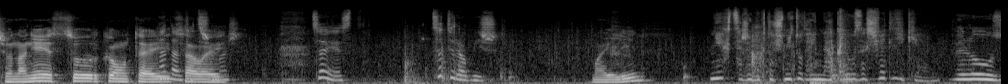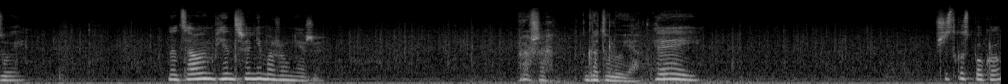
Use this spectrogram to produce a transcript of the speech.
Czy ona nie jest córką tej Nadal to całej trzymasz. Co jest? Co ty robisz? Maylin? Nie chcę, żeby ktoś mi tutaj nakrył za świetlikiem. Wyluzuj. Na całym piętrze nie ma żołnierzy. Proszę, gratuluję. Hej. Wszystko spoko?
